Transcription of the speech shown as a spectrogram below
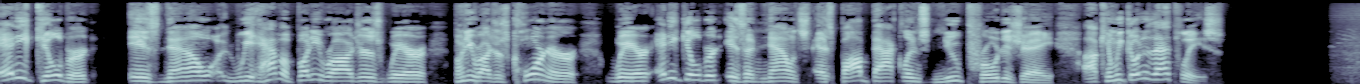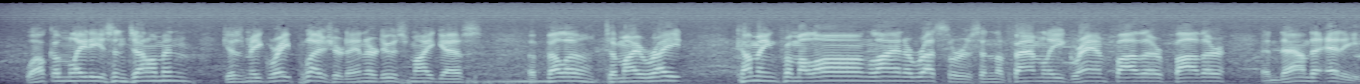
Eddie Gilbert is now we have a Buddy Rogers where Buddy Rogers corner where Eddie Gilbert is announced as Bob Backlund's new protege. Uh, can we go to that, please? Welcome, ladies and gentlemen. Gives me great pleasure to introduce my guest, a fellow to my right, coming from a long line of wrestlers in the family, grandfather, father, and down to Eddie,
